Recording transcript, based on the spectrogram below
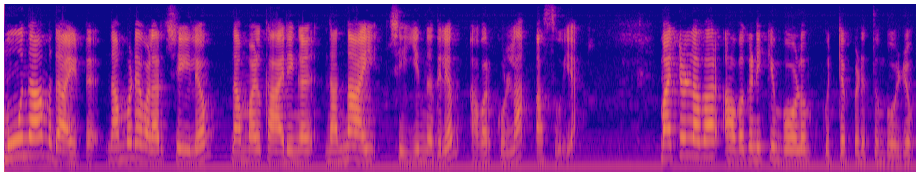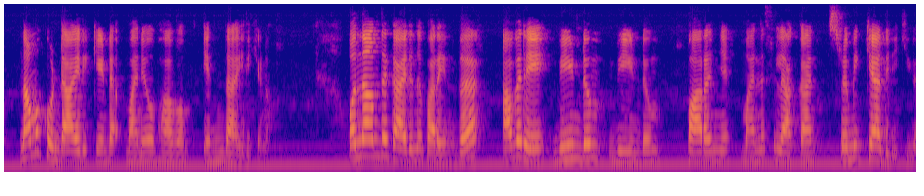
മൂന്നാമതായിട്ട് നമ്മുടെ വളർച്ചയിലും നമ്മൾ കാര്യങ്ങൾ നന്നായി ചെയ്യുന്നതിലും അവർക്കുള്ള അസൂയ. മറ്റുള്ളവർ അവഗണിക്കുമ്പോഴും കുറ്റപ്പെടുത്തുമ്പോഴും നമുക്കുണ്ടായിരിക്കേണ്ട മനോഭാവം എന്തായിരിക്കണം? ഒന്നാമത്തെ കാര്യം എന്ന് പറയുന്നത് അവരെ വീണ്ടും വീണ്ടും പറഞ്ഞ് മനസ്സിലാക്കാൻ ശ്രമിക്കാതിരിക്കുക.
